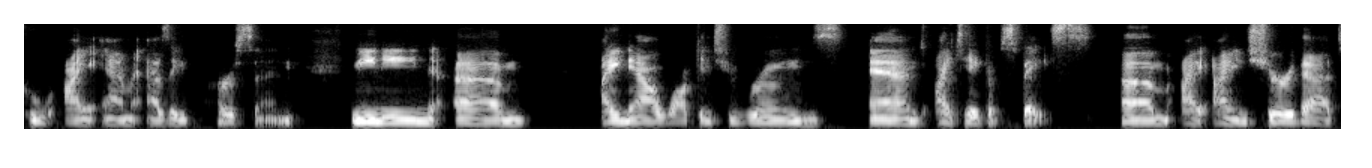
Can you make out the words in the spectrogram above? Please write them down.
who I am as a person. Meaning, um, I now walk into rooms and I take up space. Um, I, I, ensure that,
